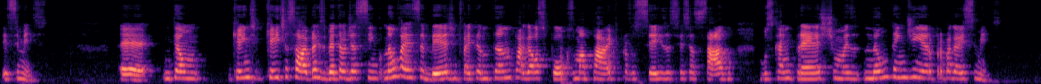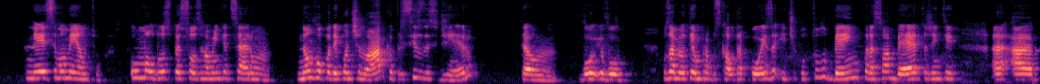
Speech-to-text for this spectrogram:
esse mês. É, então quem, quem tinha salário para receber até o dia 5 não vai receber, a gente vai tentando pagar aos poucos uma parte para vocês, esse assado, buscar empréstimo, mas não tem dinheiro para pagar esse mês. Nesse momento, uma ou duas pessoas realmente disseram: não vou poder continuar porque eu preciso desse dinheiro, então vou, eu vou usar meu tempo para buscar outra coisa e, tipo, tudo bem, coração aberto, a gente. A, a,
